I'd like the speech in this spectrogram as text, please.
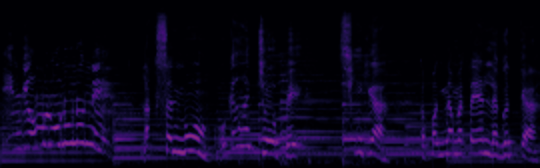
Hindi ako marunong nun eh. Laksan mo. Huwag kang nga chope. Sige ka. Kapag namatayan, lagot ka.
